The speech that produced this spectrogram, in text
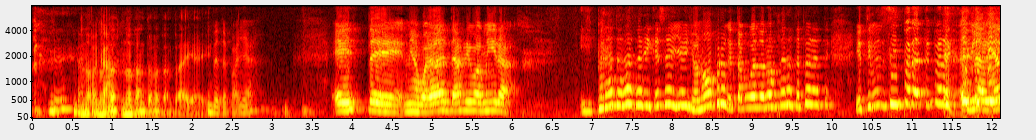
ven No, para no, acá. ta- no tanto, no tanto. Ahí, ahí. Vete para allá. Este, mi abuela desde arriba mira. Y espérate, espérate, y qué sé yo. Y yo, no, pero que está bueno, no, espérate, espérate. Y Steven, sí, espérate, espérate. Y le había,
